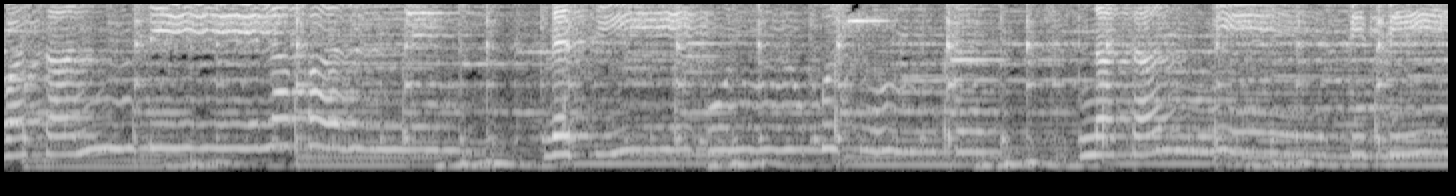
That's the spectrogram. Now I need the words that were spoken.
වසන්තේ ලපල්ලෙන් වැසී උන් කුසුම්ක නටන්නේ පිපී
